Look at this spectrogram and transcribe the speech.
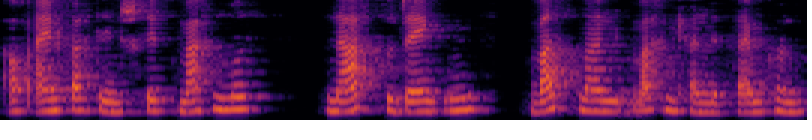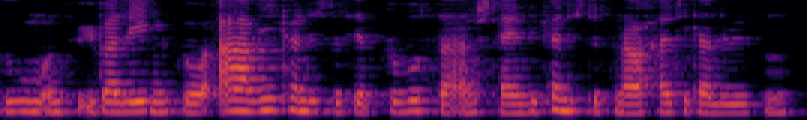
auch einfach den Schritt machen muss, nachzudenken, was man machen kann mit seinem Konsum und zu überlegen, so, ah, wie könnte ich das jetzt bewusster anstellen? Wie könnte ich das nachhaltiger lösen?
